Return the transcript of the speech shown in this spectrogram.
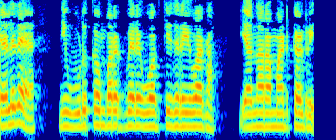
ಹೇಳಿದ್ರೆ ನೀವು ಹುಡ್ಕೊಂಬರಕ್ ಬೇರೆ ಹೋಗ್ತಿದ್ರಿ ಇವಾಗ. ಏನಾರ ಮಾಡ್ಕೊಳ್ರಿ.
